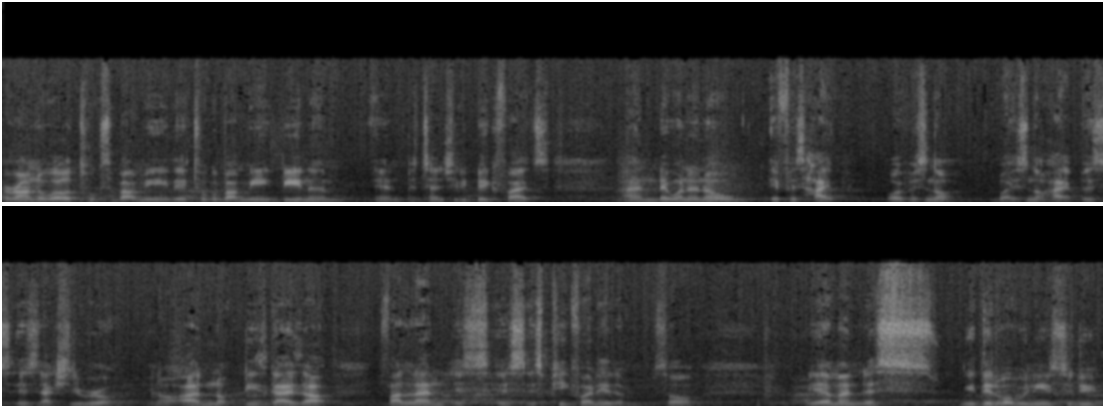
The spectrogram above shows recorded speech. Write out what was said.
around the world talks about me. They talk about me being in, in potentially big fights, and they want to know if it's hype or if it's not. But it's not hype. It's, it's actually real. You know, I knock these guys out. If I land, it's, it's, it's peak for any of them. So, yeah, man, this, we did what we needed to do.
